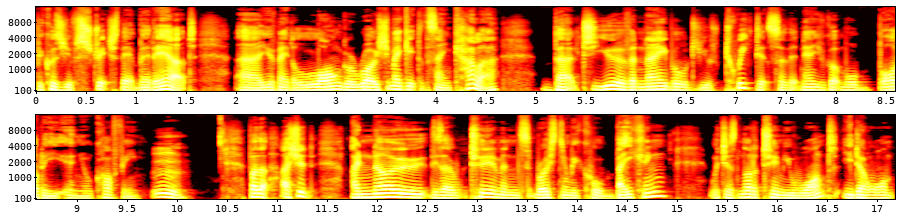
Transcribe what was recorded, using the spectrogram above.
because you've stretched that bit out, uh, you've made a longer roast. You may get to the same color, but you have enabled, you've tweaked it so that now you've got more body in your coffee. Mm. By the I should I know there's a term in roasting we call baking, which is not a term you want. You don't want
